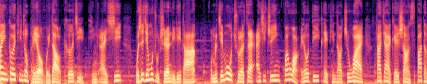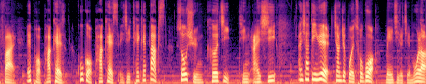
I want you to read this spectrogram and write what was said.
欢迎各位听众朋友回到科技听 IC，我是节目主持人李立达。我们的节目除了在 IC 之音官网 L D 可以听到之外，大家也可以上 Spotify、Apple Podcast、Google Podcast 以及 KKBox 搜寻科技听 IC，按下订阅，这样就不会错过每一集的节目了。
